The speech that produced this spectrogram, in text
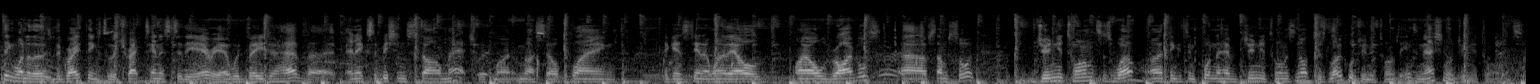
I think one of the, the, great things to attract tennis to the area would be to have uh, an exhibition-style match with my, myself playing against you know one of the old my old rivals uh, of some sort. Junior tournaments as well. I think it's important to have junior tournaments, not just local junior tournaments, international junior tournaments.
